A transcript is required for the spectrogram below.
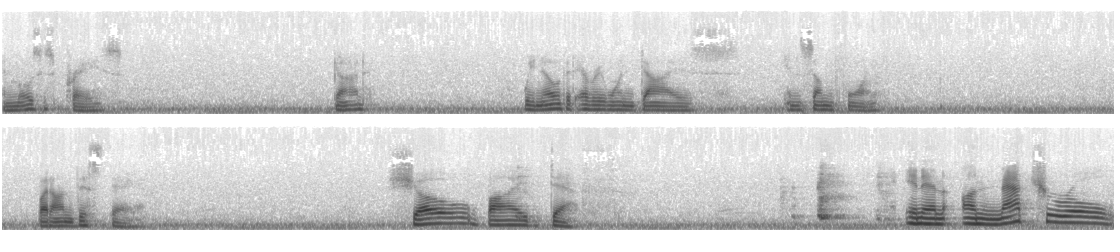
And Moses prays, God, we know that everyone dies in some form but on this day. Show by death in an unnatural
